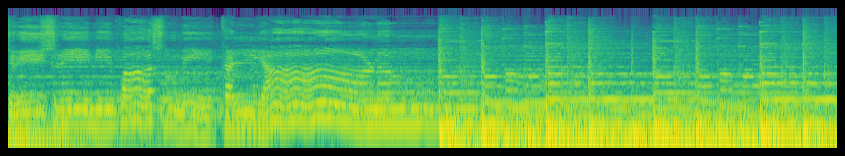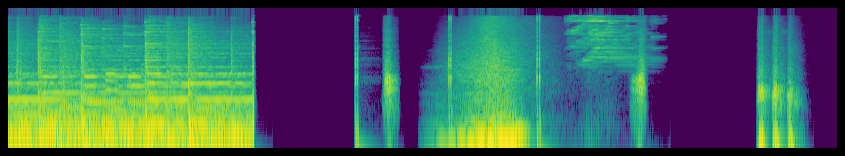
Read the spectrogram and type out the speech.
వైభోగం శ్రీ శ్రీనివాసుని కళ్యాణం.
